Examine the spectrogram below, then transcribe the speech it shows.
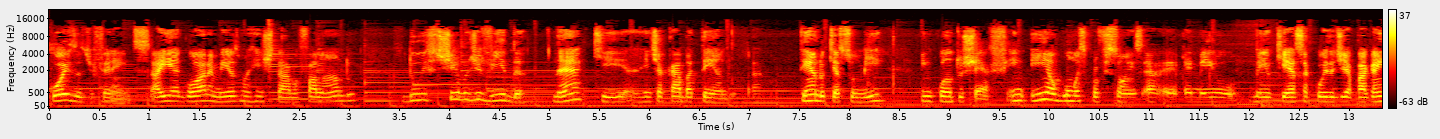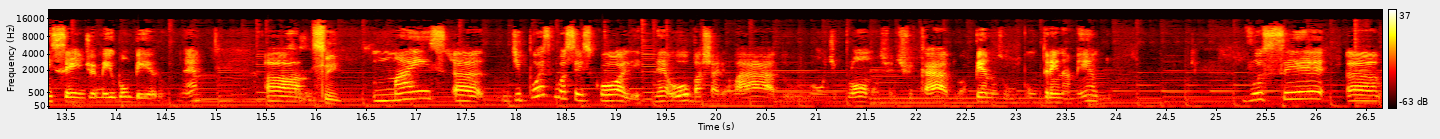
coisas diferentes. Aí agora mesmo a gente estava falando do estilo de vida, né, que a gente acaba tendo, tendo que assumir enquanto chefe. Em, em, algumas profissões é, é, é, meio, meio que essa coisa de apagar incêndio, é meio bombeiro, né? Uh, Sim. Mas uh, depois que você escolhe, né, ou bacharelado, ou um diploma, um certificado, apenas um, um treinamento, você uh,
